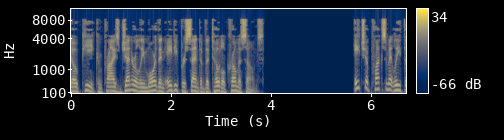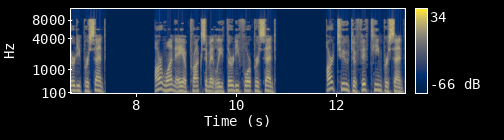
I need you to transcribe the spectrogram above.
NOP comprise generally more than 80% of the total chromosomes. H approximately 30%, R1A approximately 34%, R2 to 15%,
